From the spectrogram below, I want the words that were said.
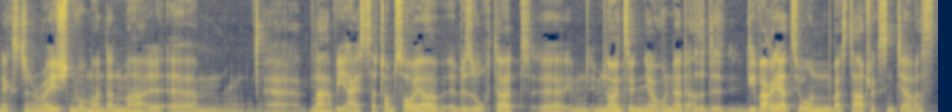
Next Generation, wo man dann mal, ähm, äh, na, wie heißt der, Tom Sawyer besucht hat äh, im, im 19. Jahrhundert. Also die, die Variationen bei Star Trek sind ja, was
